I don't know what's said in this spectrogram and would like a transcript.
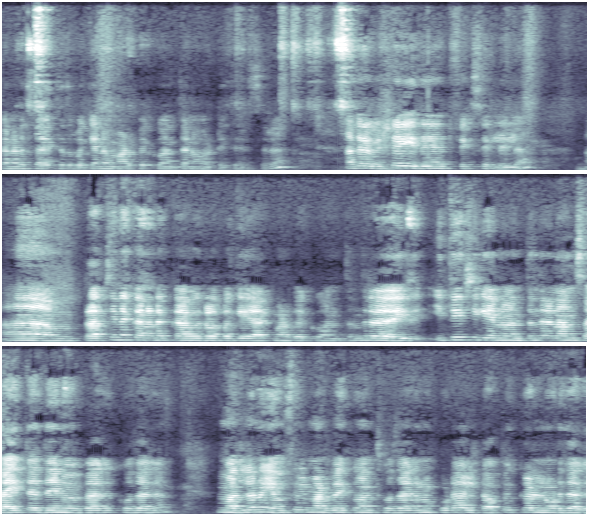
ಕನ್ನಡ ಸಾಹಿತ್ಯದ ಬಗ್ಗೆನೇ ಮಾಡಬೇಕು ಅಂತ ಹೊರಟಿದ್ದೆ ಸರ್ ಅದರ ವಿಷಯ ಇದೆ ಅಂತ ಫಿಕ್ಸ್ ಇರಲಿಲ್ಲ. ಪ್ರಾಚೀನ ಕನ್ನಡ ಕಾವ್ಯಗಳ ಬಗ್ಗೆ ಯಾಕೆ ಮಾಡಬೇಕು ಅಂತಂದ್ರೆ ಇದ್- ಇತ್ತೀಚೆಗೆ ಏನು ಅಂತಂದ್ರೆ ನಾನು ಸಾಹಿತ್ಯ ಅಧ್ಯಯನ ವಿಭಾಗಕ್ಕೆ ಹೋದಾಗ ಮೊದಲು ಎಂ ಫಿಲ್ ಮಾಡಬೇಕು ಅಂತ ಹೋದಾಗನು ಕೂಡ ಅಲ್ಲಿ ಟಾಪಿಕ್ಗಳು ನೋಡಿದಾಗ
